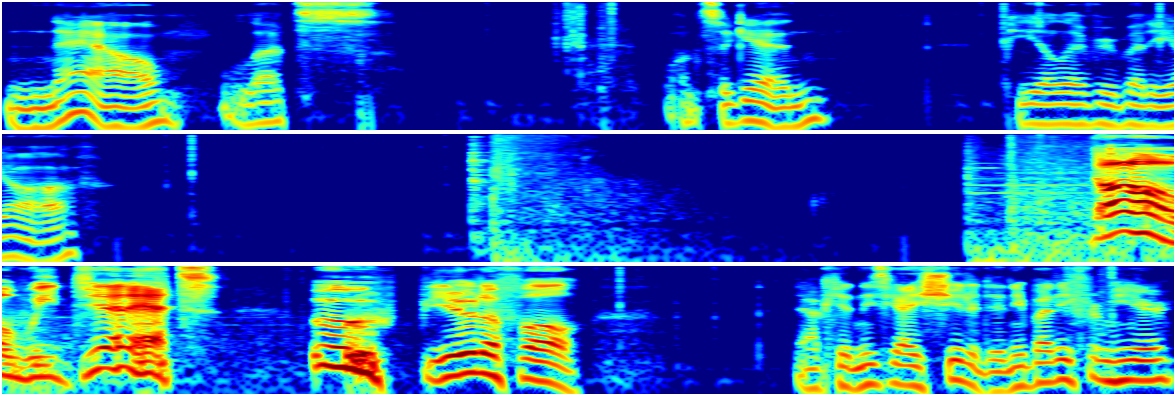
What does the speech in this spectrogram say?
Now, let's once again peel everybody off. Oh, we did it! Ooh, beautiful. Now, can these guys shoot at anybody from here?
